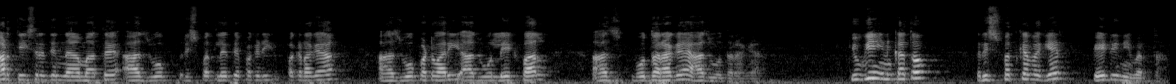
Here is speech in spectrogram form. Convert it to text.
हर तीसरे दिन नाम आता है। आज वो रिश्वत लेते पकड़ी, पकड़ा गया। आज वो पटवारी, आज वो लेखपाल, आज वो धरा गया, आज वो धरा गया। क्योंकि इनका तो रिश्वत के बगैर पेट ही नहीं भरता।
